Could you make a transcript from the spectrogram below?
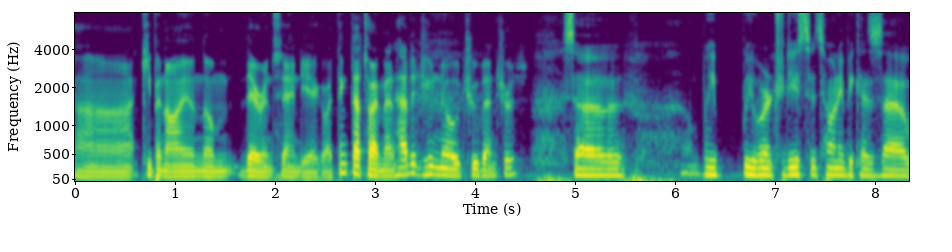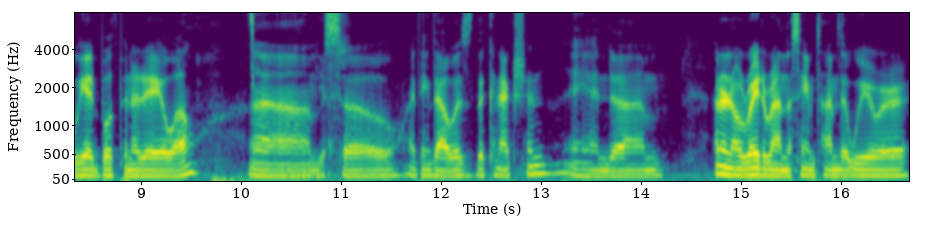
Uh, keep an eye on them. They're in San Diego. I think that's how I met. How did you know True Ventures? So we we were introduced to Tony because uh, we had both been at AOL. Um, yes. So I think that was the connection, and um, I don't know. Right around the same time that we were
